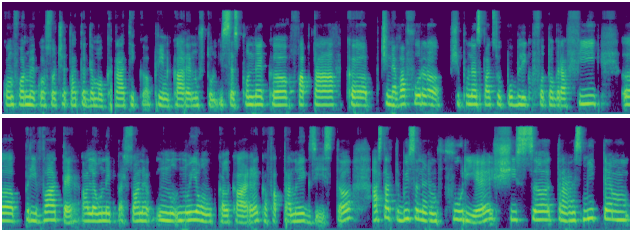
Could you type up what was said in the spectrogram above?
conforme cu o societate democratică prin care, nu știu, îi se spune că fapta că cineva fură și pune în spațiu public fotografii uh, private ale unei persoane nu, nu e o încălcare, că fapta nu există, asta ar trebui să ne înfurie și să transmitem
